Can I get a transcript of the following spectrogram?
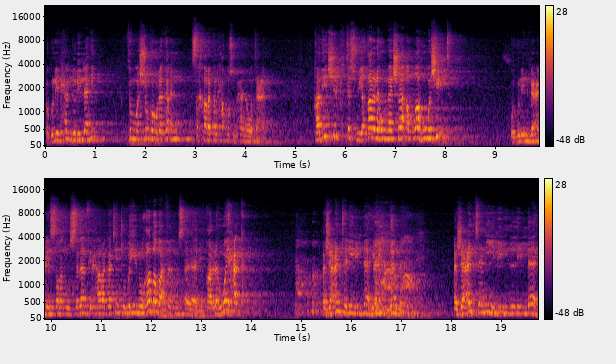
فقول لي الحمد لله ثم الشكر لك أن سخرك الحق سبحانه وتعالى. قضيه شرك التسوية قال له ما شاء الله وشئت. ويقول لي النبي عليه الصلاة والسلام في حركة تبين غضبه في المسألة هذه قال له ويحك. أجعلتني لله ندا أجعلتني لله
